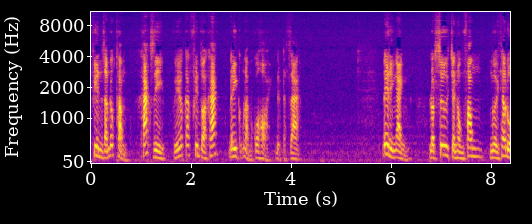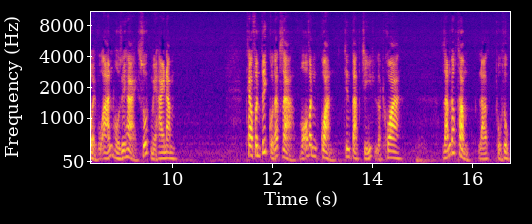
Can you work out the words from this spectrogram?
Phiên giám đốc thẩm khác gì với các phiên tòa khác? Đây cũng là một câu hỏi được đặt ra. Đây là hình ảnh luật sư Trần Hồng Phong, người theo đuổi vụ án Hồ Duy Hải suốt 12 năm. Theo phân tích của tác giả Võ Văn Quản trên tạp chí Luật Khoa, giám đốc thẩm là thủ tục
